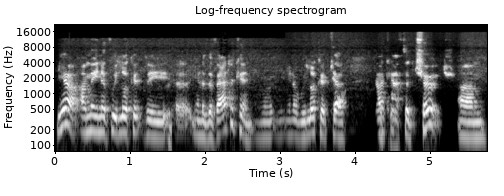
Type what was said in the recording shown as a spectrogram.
Yeah, I mean, if we look at the, uh, you know, the Vatican, you know, we look at yeah, exactly. the Catholic Church, um,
